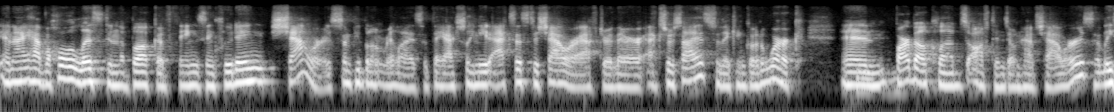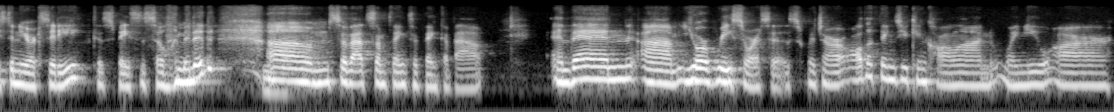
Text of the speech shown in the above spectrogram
and I have a whole list in the book of things, including showers. Some people don't realize that they actually need access to shower after their exercise so they can go to work. And mm-hmm. barbell clubs often don't have showers, at least in New York City, because space is so limited. Mm-hmm. Um, so that's something to think about. And then um, your resources, which are all the things you can call on when you are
